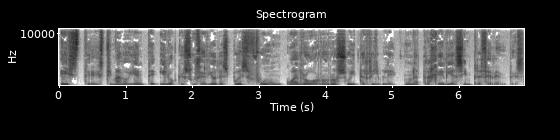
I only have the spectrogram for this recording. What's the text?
Este, estimado oyente, y lo que sucedió después fue un cuadro horroroso y terrible, una tragedia sin precedentes.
